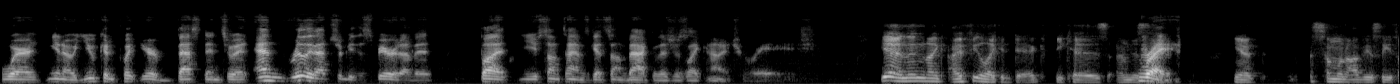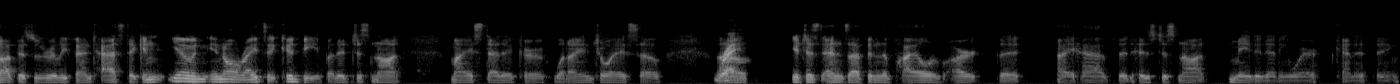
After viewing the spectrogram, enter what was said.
where you know you can put your best into it, and really that should be the spirit of it. But you sometimes get something back that's just like kind of trash. Yeah, and then like I feel like a dick because I'm just Right. like, you know, someone obviously thought this was really fantastic, and you know, in, in all rights it could be, but it's just not my aesthetic or what I enjoy. So, Right. um, it just ends up in the pile of art that I have that has just not made it anywhere, kind of thing.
